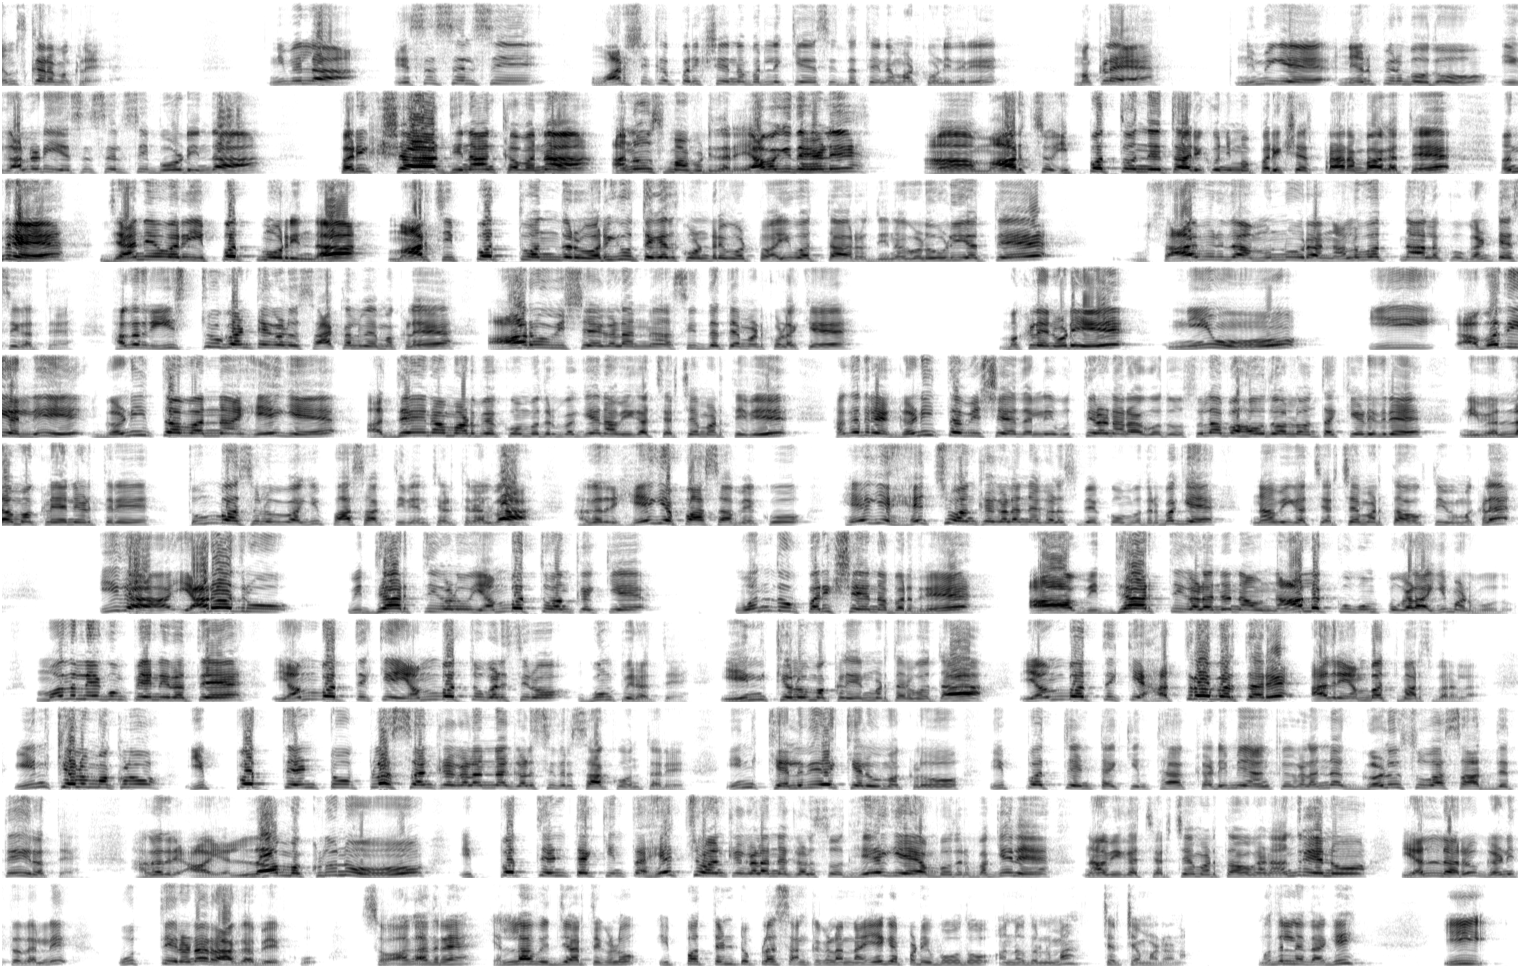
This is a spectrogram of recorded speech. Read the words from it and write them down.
ನಮಸ್ಕಾರ ಮಕ್ಕಳೇ. ನೀವೆಲ್ಲ ಎಸ್ ಎಸ್ ಎಲ್ ಸಿ ವಾರ್ಷಿಕ ಪರೀಕ್ಷೆಯನ್ನು ಬರಲಿಕ್ಕೆ ಸಿದ್ಧತೆಯನ್ನು ಮಾಡ್ಕೊಂಡಿದ್ದೀರಿ. ಮಕ್ಕಳೇ, ನಿಮಗೆ ನೆನಪಿರ್ಬೋದು, ಈಗ already S S L C ಬೋರ್ಡಿಂದ ಪರೀಕ್ಷಾ ದಿನಾಂಕವನ್ನು ಅನೌನ್ಸ್ ಮಾಡಿಬಿಟ್ಟಿದ್ದಾರೆ. ಯಾವಾಗಿದೆ ಹೇಳಿ? ಹಾಂ ಮಾರ್ಚ್ ಇಪ್ಪತ್ತೊಂದನೇ ತಾರೀಕು ನಿಮ್ಮ ಪರೀಕ್ಷೆ ಪ್ರಾರಂಭ ಆಗತ್ತೆ. ಅಂದರೆ ಜಾನ್ಯವರಿ ಇಪ್ಪತ್ತ್ಮೂರರಿಂದ ಮಾರ್ಚ್ ಇಪ್ಪತ್ತೊಂದರವರೆಗೂ ತೆಗೆದುಕೊಂಡ್ರೆ ಒಟ್ಟು ಐವತ್ತಾರು ದಿನಗಳು ಉಳಿಯತ್ತೆ. ಸಾವಿರದ ಮುನ್ನೂರ ನಲವತ್ನಾಲ್ಕು ಗಂಟೆ ಸಿಗತ್ತೆ. ಹಾಗಾದ್ರೆ ಇಷ್ಟು ಗಂಟೆಗಳು ಸಾಕಲ್ವೇ ಮಕ್ಕಳೇ? ಆರು ವಿಷಯಗಳನ್ನು ಸಿದ್ಧತೆ ಮಾಡ್ಕೊಳ್ಳೋಕ್ಕೆ ಮಕ್ಕಳೇ ನೋಡಿ, ನೀವು ಈ ಅವಧಿಯಲ್ಲಿ ಗಣಿತವನ್ನು ಹೇಗೆ ಅಧ್ಯಯನ ಮಾಡಬೇಕು ಎಂಬುದ್ರ ಬಗ್ಗೆ ನಾವೀಗ ಚರ್ಚೆ ಮಾಡ್ತೀವಿ. ಹಾಗಾದರೆ ಗಣಿತ ವಿಷಯದಲ್ಲಿ ಉತ್ತೀರ್ಣರಾಗೋದು ಸುಲಭ ಹೌದು ಅಲ್ಲೋ ಅಂತ ಕೇಳಿದರೆ ನೀವೆಲ್ಲ ಮಕ್ಕಳು ಏನು ಹೇಳ್ತೀರಿ? ತುಂಬ ಸುಲಭವಾಗಿ ಪಾಸ್ ಆಗ್ತೀವಿ ಅಂತ ಹೇಳ್ತೀರಲ್ವಾ? ಹಾಗಾದರೆ ಹೇಗೆ ಪಾಸ್ ಆಗಬೇಕು? ಹೇಗೆ ಹೆಚ್ಚು ಅಂಕಗಳನ್ನು ಗಳಿಸಬೇಕು ಎಂಬುದ್ರ ಬಗ್ಗೆ ನಾವೀಗ ಚರ್ಚೆ ಮಾಡ್ತಾ ಹೋಗ್ತೀವಿ ಮಕ್ಕಳೇ. ಈಗ ಯಾರಾದರೂ ವಿದ್ಯಾರ್ಥಿಗಳು ಎಂಬತ್ತು ಅಂಕಕ್ಕೆ ಒಂದು ಪರೀಕ್ಷೆಯನ್ನು ಬರೆದ್ರೆ ಆ ವಿದ್ಯಾರ್ಥಿಗಳನ್ನು ನಾವು ನಾಲ್ಕು ಗುಂಪುಗಳಾಗಿ ಮಾಡ್ಬೋದು. ಮೊದಲನೇ ಗುಂಪು ಏನಿರುತ್ತೆ? ಎಂಬತ್ತಕ್ಕೆ ಎಂಬತ್ತು ಗಳಿಸಿರೋ ಗುಂಪಿರುತ್ತೆ. ಇನ್ನು ಕೆಲವು ಮಕ್ಕಳು ಏನು ಮಾಡ್ತಾರೆ ಗೊತ್ತಾ? ಎಂಬತ್ತಕ್ಕೆ ಹತ್ರ ಬರ್ತಾರೆ, ಆದರೆ ಎಂಬತ್ತು ಮಾರ್ಕ್ಸ್ ಬರಲ್ಲ. ಇನ್ನು ಕೆಲವು ಮಕ್ಕಳು ಇಪ್ಪತ್ತೆಂಟು ಪ್ಲಸ್ ಅಂಕಗಳನ್ನು ಗಳಿಸಿದ್ರೆ ಸಾಕು ಅಂತಾರೆ. ಇನ್ನು ಕೆಲವೇ ಕೆಲವು ಮಕ್ಕಳು ಇಪ್ಪತ್ತೆಂಟಕ್ಕಿಂತ ಕಡಿಮೆ ಅಂಕಗಳನ್ನು ಗಳಿಸುವ ಸಾಧ್ಯತೆ ಇರುತ್ತೆ. ಹಾಗಾದರೆ ಆ ಎಲ್ಲ ಮಕ್ಕಳು ಇಪ್ಪತ್ತೆಂಟಕ್ಕಿಂತ ಹೆಚ್ಚು ಅಂಕಗಳನ್ನು ಗಳಿಸೋದು ಹೇಗೆ ಎಂಬುದ್ರ ಬಗ್ಗೆನೇ ನಾವೀಗ ಚರ್ಚೆ ಮಾಡ್ತಾ ಹೋಗೋಣ. ಅಂದ್ರೆ ಏನು? ಎಲ್ಲರೂ ಗಣಿತದಲ್ಲಿ ಉತ್ತೀರ್ಣರಾಗಬೇಕು. ಸೊ ಹಾಗಾದರೆ ಎಲ್ಲ ವಿದ್ಯಾರ್ಥಿಗಳು ಇಪ್ಪತ್ತೆಂಟು ಪ್ಲಸ್ ಅಂಕಗಳನ್ನು ಹೇಗೆ ಪಡೆಯಬಹುದು ಅನ್ನೋದನ್ನು ಚರ್ಚೆ ಮಾಡೋಣ. ಮೊದಲನೇದಾಗಿ ಈ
